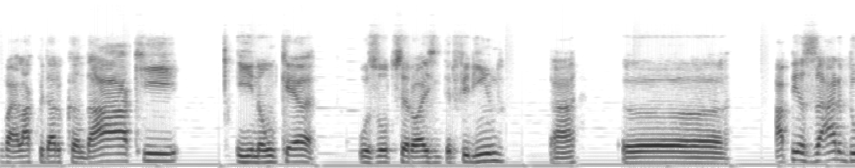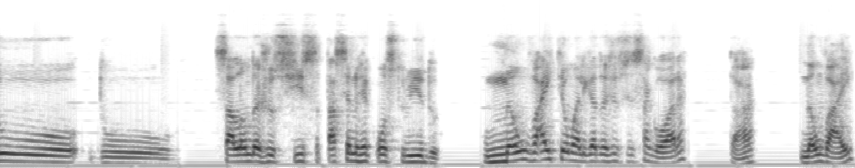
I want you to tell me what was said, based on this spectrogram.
vai lá cuidar do Kandak e não quer os outros heróis interferindo, tá? Uh, apesar do, do Salão da Justiça estar tá sendo reconstruído, não vai ter uma Liga da Justiça agora, tá? Não vai.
